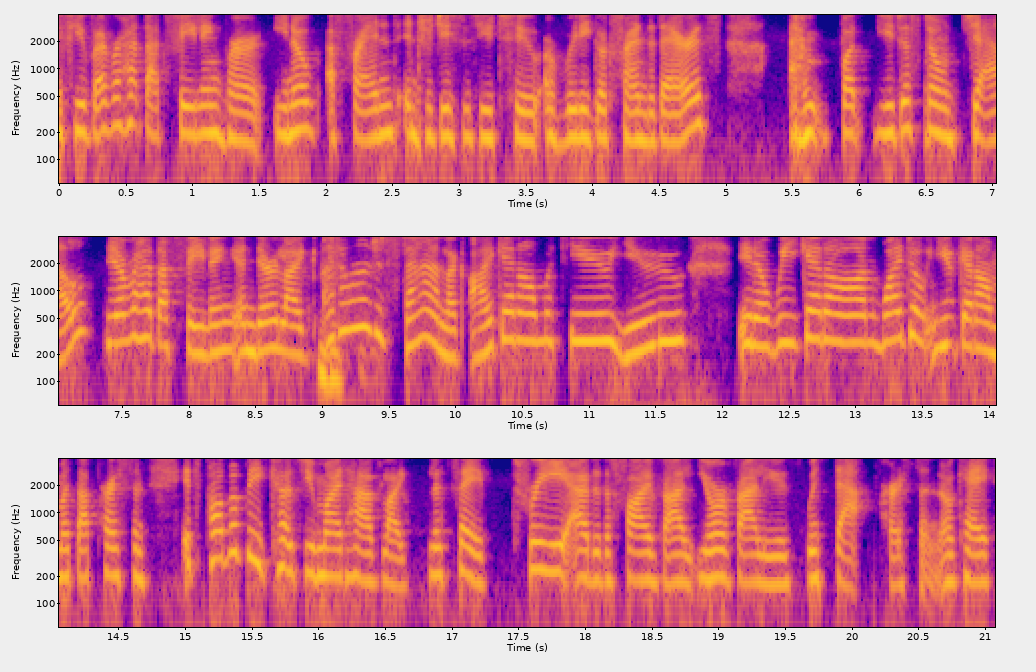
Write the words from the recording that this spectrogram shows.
if you've ever had that feeling where you know a friend introduces you to a really good friend of theirs um, but you just don't gel? You ever had that feeling and they're like i mm-hmm. don't understand. Like i get on with you you you know we get on. Why don't you get on with that person? It's probably because you might have like let's say three out of the five val- your values with that person okay?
